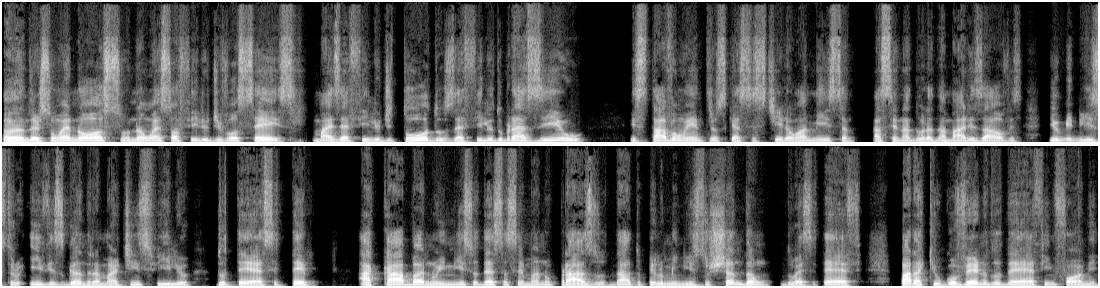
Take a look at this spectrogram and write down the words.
Anderson é nosso, não é só filho de vocês, mas é filho de todos, é filho do Brasil. Estavam entre os que assistiram à missa a senadora Damares Alves e o ministro Ives Gandra Martins Filho, do TST. Acaba no início desta semana o prazo dado pelo ministro Xandão, do STF, para que o governo do DF informe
